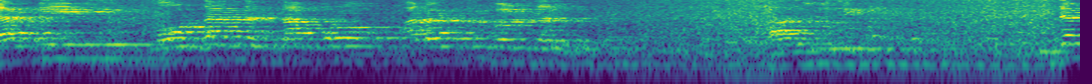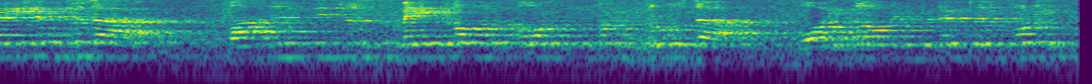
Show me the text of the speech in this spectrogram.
That means more than the number of adult person are using. In addition to the facility to make our calls through the voice over internet telephony,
